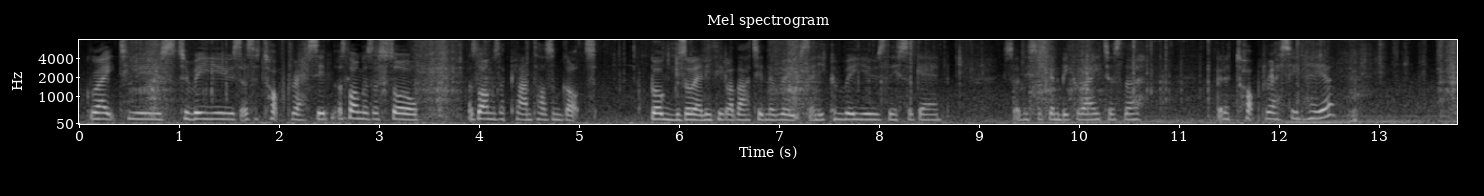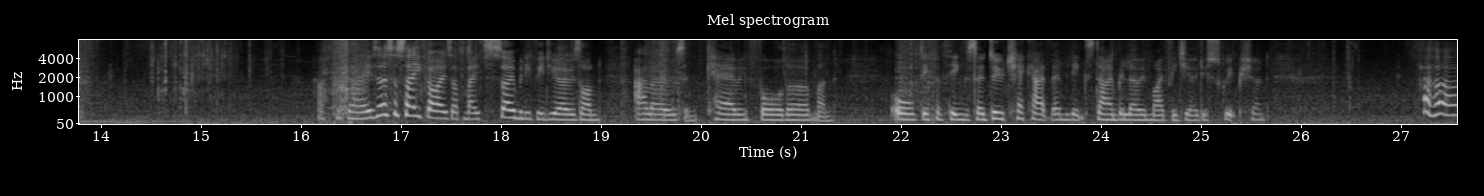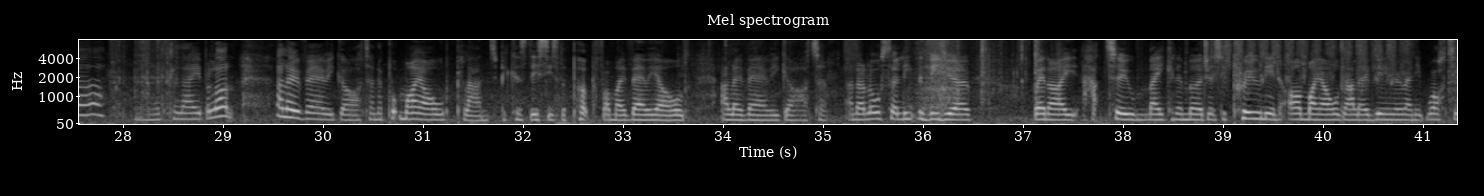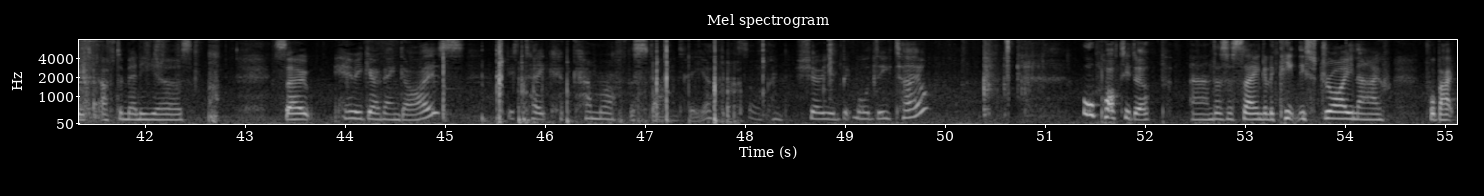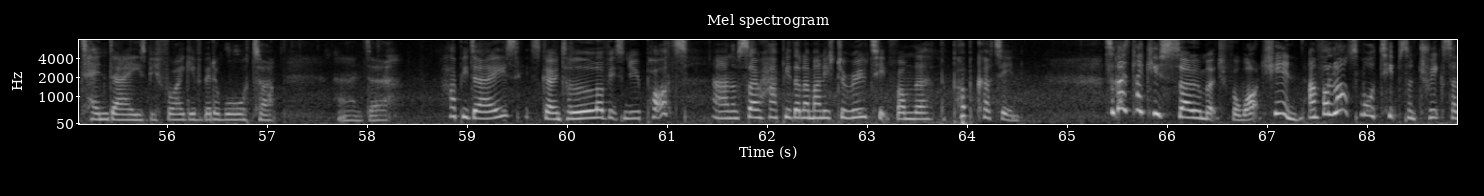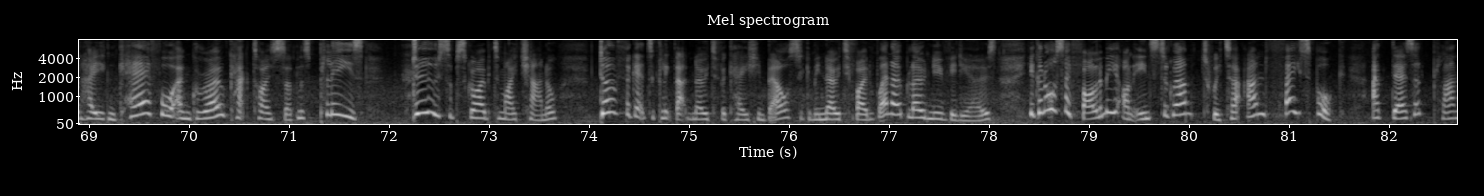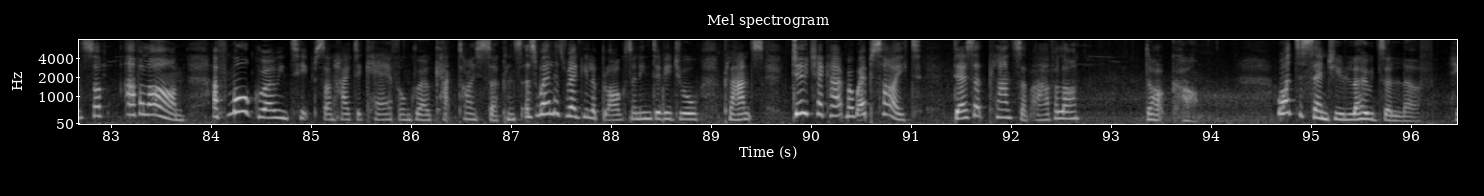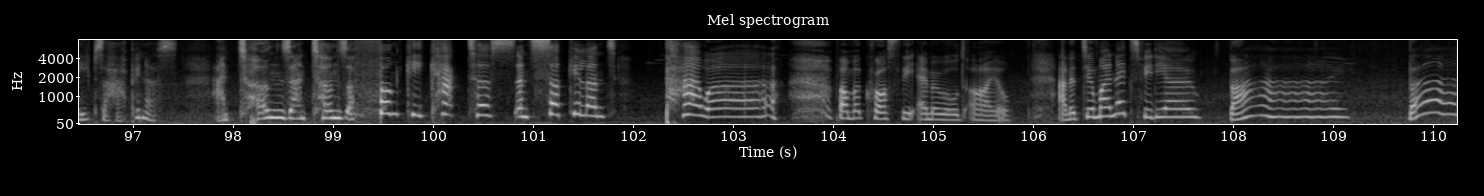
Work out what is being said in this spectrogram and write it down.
great to use to reuse as a top dressing as long as the soil, as long as the plant hasn't got bugs or anything like that in the roots, then you can reuse this again. So this is going to be great as the bit of top dressing here. Happy days. As I say, guys, I've made so many videos on aloes and caring for them and all different things. So do check out them links down below in my video description. Little label on aloe variegata and I put my old plant because this is the pup from my very old aloe variegata and I'll also link the video when I had to make an emergency pruning on my old aloe vera and it rotted after many years. So here we go then guys just take a camera off the stand here so I can show you a bit more detail. All potted up and as I say I'm going to keep this dry now for about 10 days before I give a bit of water and uh, happy days it's going to love its new pot and I'm so happy that I managed to root it from the, the pup cutting. So guys, thank you so much for watching. And for lots more tips and tricks on how you can care for and grow cacti succulents, please do subscribe to my channel. Don't forget to click that notification bell so you can be notified when I upload new videos. You can also follow me on Instagram, Twitter and Facebook at Desert Plants of Avalon. And for more growing tips on how to care for and grow cacti succulents as well as regular blogs on individual plants, do check out my website desertplantsofavalon.com. I want to send you loads of love heaps of happiness and tons and tons of funky cactus and succulent power from across the Emerald Isle. And until my next video, bye. Bye.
